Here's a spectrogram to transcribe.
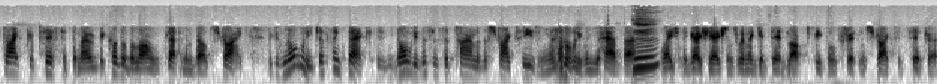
strike obsessed at the moment because of the long platinum belt strike. Because normally, just think back, normally this is the time of the strike season. You know, normally when you have uh, Mm. wage negotiations, when they get deadlocked, people threaten strikes, etc.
